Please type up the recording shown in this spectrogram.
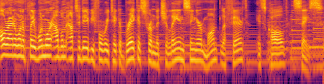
All right, I want to play one more album out today before we take a break. It's from the Chilean singer Mon Laferte. It's called Seis.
